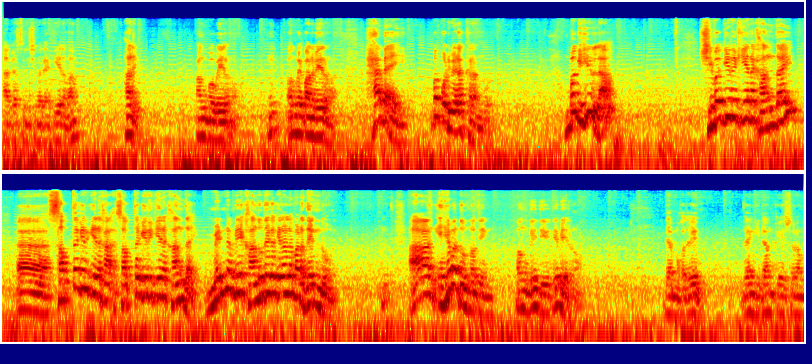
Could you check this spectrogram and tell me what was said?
අගස්ති ඍෂිවරයා කියනවා හරි මං ඔබ වේරනවා. හ්ම්? මං ඔබේ පණ වේරනවා. හැබැයි ඔබ පොඩි වැඩක් කරන්න ඕනේ. ඔබ ගිහිල්ලා ශිවගිර කියන කන්දයි අ, සප්තගිරි කියන ක- සප්තගිරි කියන කන්දයි මෙන්න මේ කඳු දෙක ගෙනල්ලා මට දෙන්න ඕනේ. ආ එහෙම දුන්නොතින් මං ඔබේ ජීවිතේ බේරනවා. දැන් මොකද වෙන්නේ? දැන් හිටම් කේශරම්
